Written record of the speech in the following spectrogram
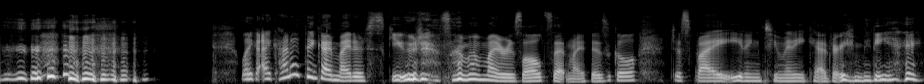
May. Like, I kind of think I might have skewed some of my results at my physical just by eating too many Cadbury mini eggs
